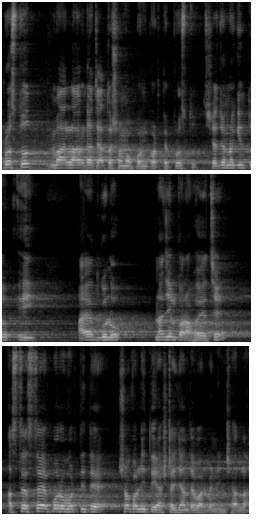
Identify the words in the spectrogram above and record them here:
প্রস্তুত বা আল্লাহর কাছে আত্মসমর্পণ করতে প্রস্তুত। সেজন্য কিন্তু এই আয়াতগুলো নাজিল করা হয়েছে। আস্তে আস্তে পরবর্তীতে সকল ইতিহাসটাই জানতে পারবেন ইনশাল্লাহ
